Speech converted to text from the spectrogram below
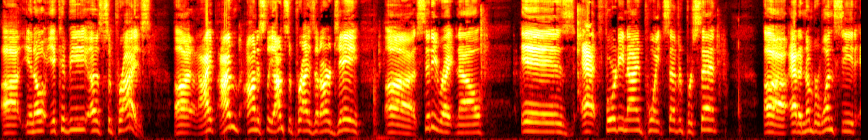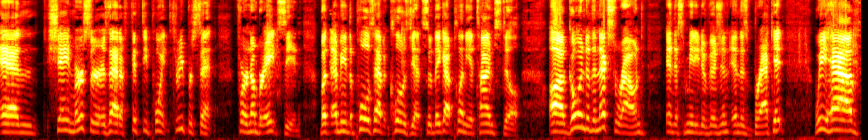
uh, you know, it could be a surprise. Uh, I, I'm honestly, I'm surprised that RJ uh, City right now is at 49.7 percent uh, at a number one seed, and Shane Mercer is at a 50.3 percent for a number eight seed. But I mean, the polls haven't closed yet, so they got plenty of time still. Uh, going to the next round in this mini division in this bracket, we have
